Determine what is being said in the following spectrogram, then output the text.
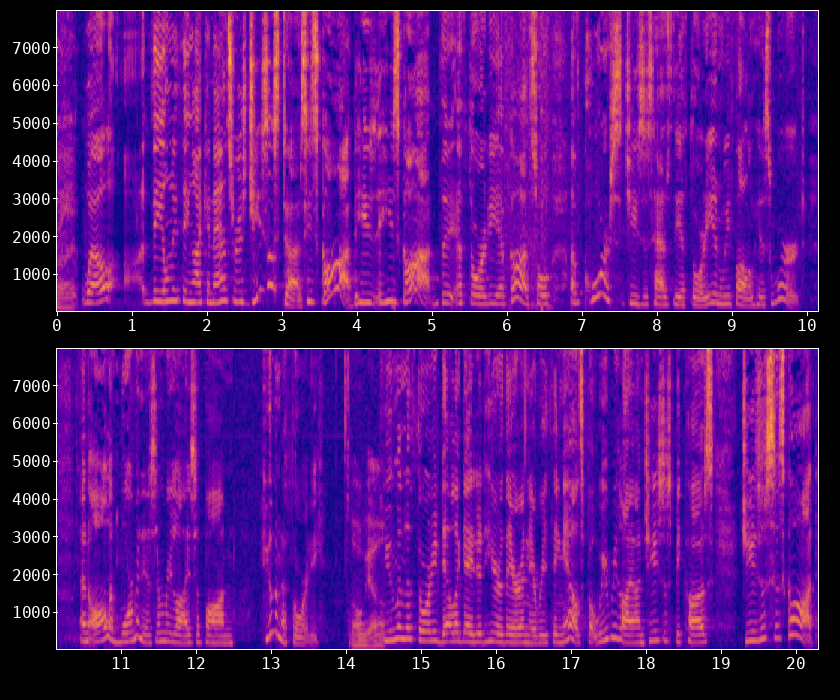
Right. well, uh, the only thing I can answer is Jesus does. He's God. He's he's God, the authority of God. So of course Jesus has the authority, and we follow His word. And all of Mormonism relies upon human authority, Oh yeah. human authority delegated here, there, and everything else. But we rely on Jesus because Jesus is God.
